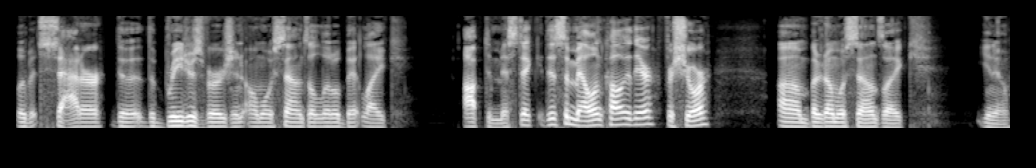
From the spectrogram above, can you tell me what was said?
a little bit sadder. the The Breeders version almost sounds a little bit like optimistic. There's some melancholy there for sure um, but it almost sounds like, you know,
